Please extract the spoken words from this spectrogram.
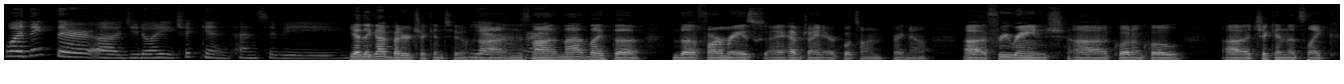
Well, I think their uh, jidori chicken tends to be. yeah, they got better chicken too. Yeah, not, it's right. not not like the the farm raised. I have giant air quotes on right now. Uh, free range, uh, quote unquote, uh, chicken that's like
